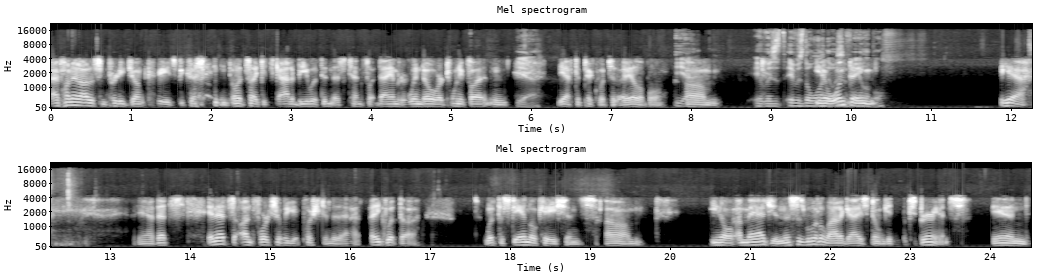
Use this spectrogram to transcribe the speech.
I've hunted out of some pretty junk trees because you know it's like it's got to be within this ten foot diameter window or twenty foot, and yeah, you have to pick what's available. Yeah, um, it was it was the one. You know, one thing. Yeah, yeah, that's and that's unfortunately get pushed into that. I think with the with the stand locations, um, you know, imagine this is what a lot of guys don't get to experience, and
